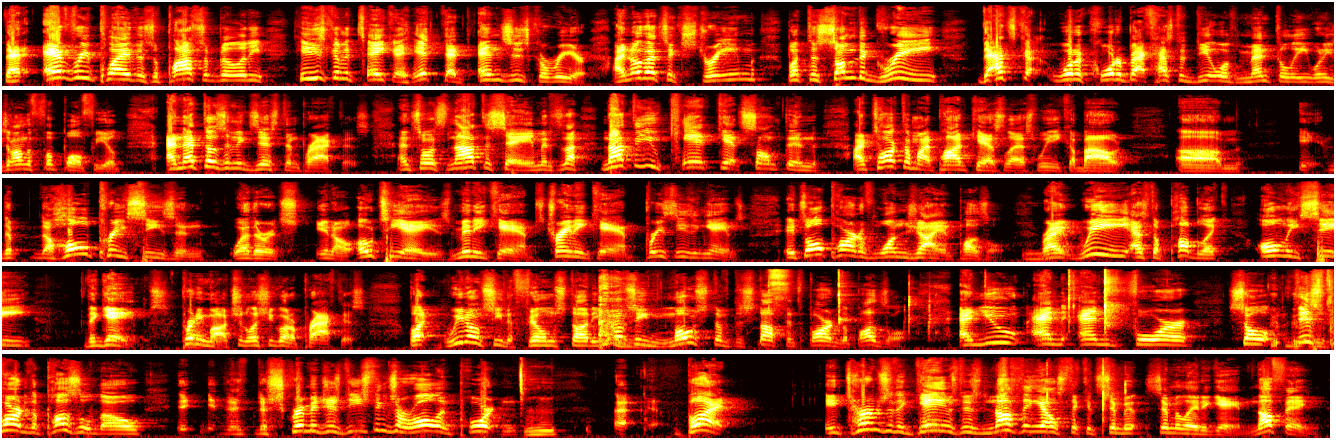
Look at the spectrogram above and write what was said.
That every play there's a possibility he's going to take a hit that ends his career. I know that's extreme, but to some degree, that's got- what a quarterback has to deal with mentally when he's on the football field, and that doesn't exist in practice. And so it's not the same. And it's not not that you can't get something. I talked on my podcast last week about um, the the whole preseason, whether it's you know OTAs, mini camps, training camp, preseason games, it's all part of one giant puzzle, right? We as the public only see the games, pretty much, unless you go to practice. But we don't see the film study. We don't see most of the stuff that's part of the puzzle. And you and and for so this part of the puzzle though, the, the scrimmages, these things are all important. Uh, but in terms of the games, there's nothing else that can simu- simulate a game. Nothing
